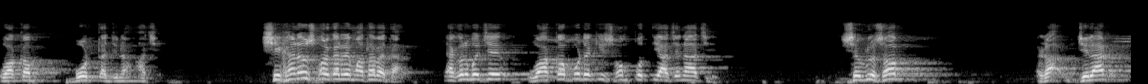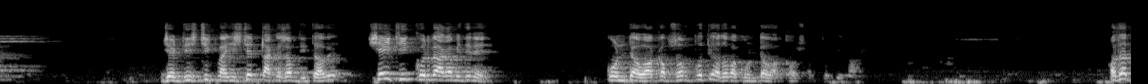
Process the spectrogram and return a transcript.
ওয়াকআপ বোর্ড তার জন্য আছে। সেখানেও সরকারের মাথা ব্যথা। এখন বলছে ওয়াকফ বোর্ডে কি সম্পত্তি আছে না আছে? সেগুলো সব জেলার যে ডিস্ট্রিক্ট ম্যাজিস্ট্রেট তাকে সব দিতে হবে। সেই ঠিক করবে আগামী দিনে। কোনটা ওয়াকফ সম্পত্তি অথবা কোনটা ওয়াকফ সম্পত্তি নয়। অর্থাৎ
